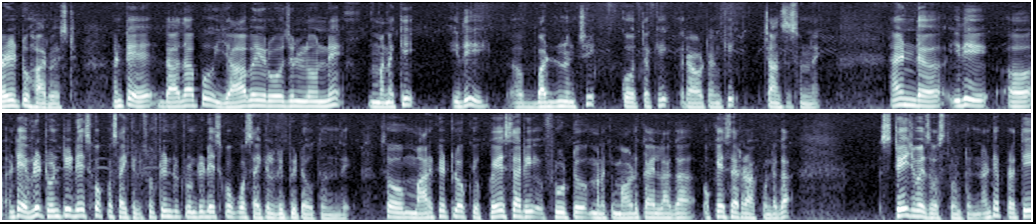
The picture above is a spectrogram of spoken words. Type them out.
Ready to harvest. అంటే దాదాపు యాభై రోజుల్లోనే మనకి ఇది బడ్ నుంచి కోతకి రావడానికి ఛాన్సెస్ ఉన్నాయి. అండ్ ఇది అంటే ఎవ్రీ ట్వంటీ డేస్కి ఒక సైకిల్ ఫిఫ్టీన్ టు ట్వంటీ డేస్కి ఒక సైకిల్ రిపీట్ అవుతుంది. సో మార్కెట్లోకి ఒకేసారి ఫ్రూట్ మనకి మామిడికాయలాగా ఒకేసారి రాకుండా స్టేజ్ వైజ్ వస్తూ ఉంటుంది. అంటే ప్రతి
